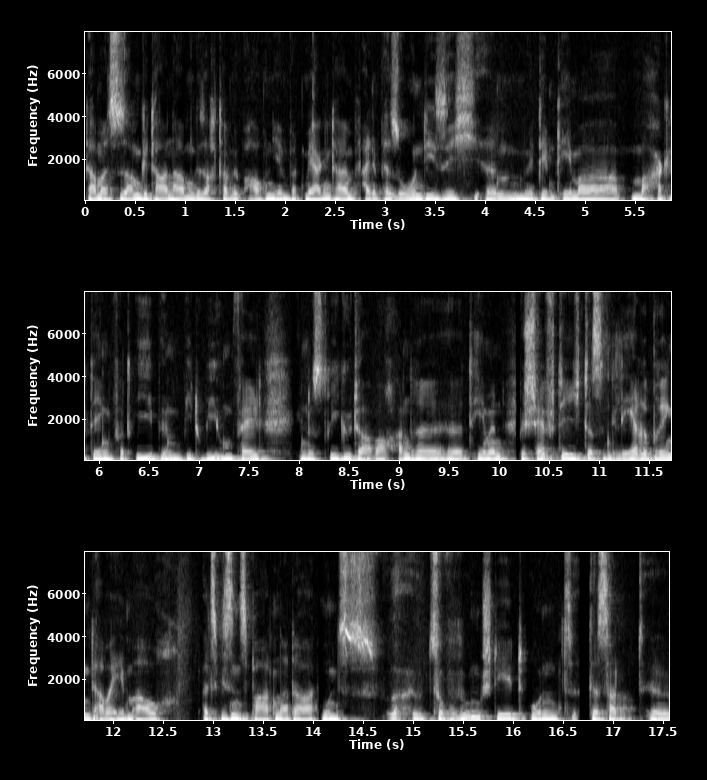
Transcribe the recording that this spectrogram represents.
damals zusammengetan haben und gesagt haben, wir brauchen hier in Bad Mergentheim eine Person, die sich ähm, mit dem Thema Marketing, Vertrieb im B2B-Umfeld, Industriegüter, aber auch andere äh, Themen beschäftigt beschäftigt, das in die Lehre bringt, aber eben auch als Wissenspartner da uns äh, zur Verfügung steht. Und das hat äh,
